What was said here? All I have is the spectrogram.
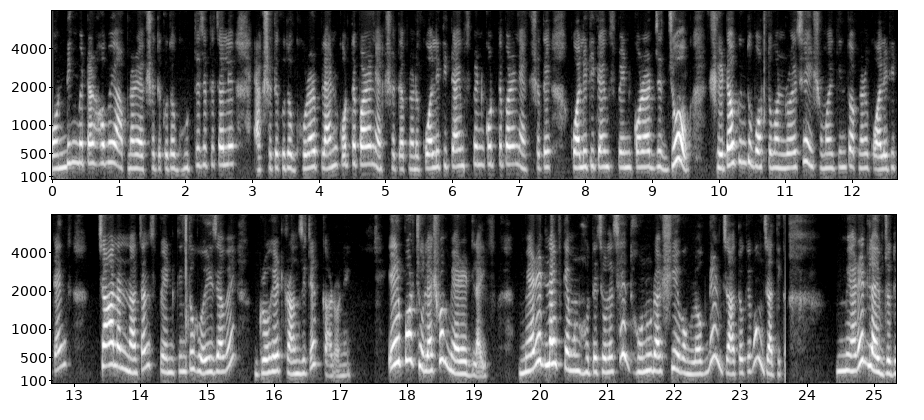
বন্ডিং বেটার হবে, আপনারা একসাথে কোথাও ঘুরতে যেতে চাইলে, একসাথে কোথাও ঘোরার প্ল্যান করতে পারেন, একসাথে আপনারা কোয়ালিটি টাইম স্পেন্ড করতে পারেন, একসাথে কোয়ালিটি টাইম স্পেন্ড করার যে যোগ, সেটা এটাও কিন্তু বর্তমান রয়েছে। এই সময় কিন্তু আপনারা কোয়ালিটি টাইম চান আর না চান স্পেন্ড কিন্তু হয়ে যাবে গ্রহের ট্রানজিটের কারণে। এরপর চলে আসব ম্যারেড লাইফ ম্যারেড লাইফ কেমন হতে চলেছে? ধনু রাশি এবং লগ্নের জাতক এবং জাতিকা। ম্যারেড লাইফ যদি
